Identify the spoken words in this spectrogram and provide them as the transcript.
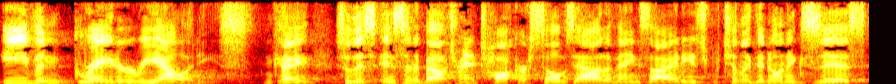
even greater realities. Okay? So this isn't about trying to talk ourselves out of anxieties, or pretend like they don't exist,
